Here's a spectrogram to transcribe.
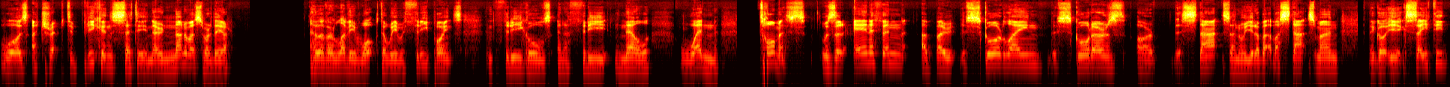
was a trip to Brechin City. Now, none of us were there. However, Livy walked away with three points and three goals in a 3 0 win. Thomas, was there anything about the scoreline, the scorers, or the stats? I know you're a bit of a stats man. They got you excited,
